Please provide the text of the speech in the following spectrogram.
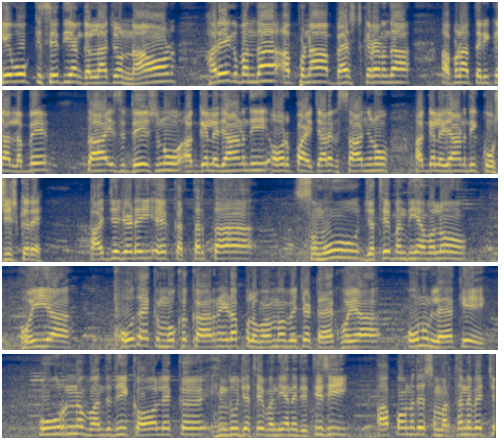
ਕਿ ਉਹ ਕਿਸੇ ਦੀਆਂ ਗੱਲਾਂ ਚੋਂ ਨਾ ਆਉਣ। ਹਰੇਕ ਬੰਦਾ ਆਪਣਾ ਬੈਸਟ ਕਰਨ ਦਾ ਆਪਣਾ ਤਰੀਕਾ ਲੱਭੇ। ਤਾਂ ਇਸ ਦੇਸ਼ ਨੂੰ ਅੱਗੇ ਲਿਜਾਣ ਦੀ ਔਰ ਭਾਈਚਾਰਕ ਸਾਂਝ ਨੂੰ ਅੱਗੇ ਲਿਜਾਣ ਦੀ ਕੋਸ਼ਿਸ਼ ਕਰੇ। ਅੱਜ ਜਿਹੜੀ ਇਹ ਇਕੱਤਰਤਾ ਸਮੂਹ ਜਥੇਬੰਦੀਆਂ ਵੱਲੋਂ ਹੋਈ ਆ, ਉਹਦਾ ਇੱਕ ਮੁੱਖ ਕਾਰਨ ਜਿਹੜਾ ਪੁਲਵਾਮਾ ਵਿੱਚ ਅਟੈਕ ਹੋਇਆ, ਉਹਨੂੰ ਲੈ ਕੇ ਪੂਰਨ ਬੰਦ ਦੀ ਕਾਲ ਇੱਕ ਹਿੰਦੂ ਜਥੇਬੰਦੀਆਂ ਨੇ ਦਿੱਤੀ ਸੀ। ਆਪਾਂ ਉਹਨਾਂ ਦੇ ਸਮਰਥਨ ਵਿੱਚ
